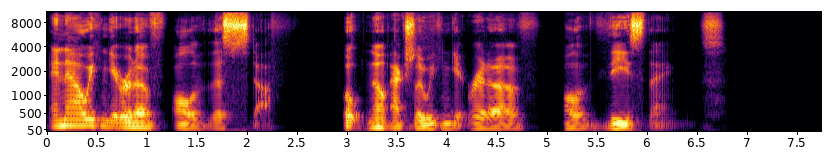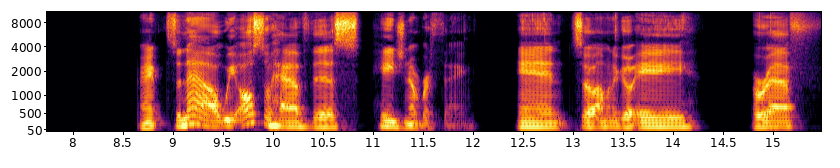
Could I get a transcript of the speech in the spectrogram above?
and now we can get rid of all of this stuff. Oh, no, actually we can get rid of all of these things. All right, so now we also have this page number thing. And so I'm gonna go a href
